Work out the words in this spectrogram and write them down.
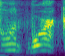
Excellent work!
